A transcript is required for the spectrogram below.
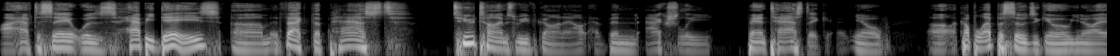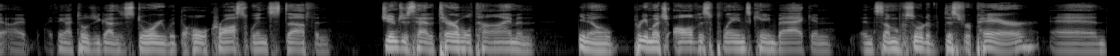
I have to say it was happy days. Um, in fact, the past two times we've gone out have been actually fantastic. You know, uh, a couple episodes ago, you know, I, I I think I told you guys a story with the whole crosswind stuff, and Jim just had a terrible time, and you know, pretty much all of his planes came back in in some sort of disrepair, and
